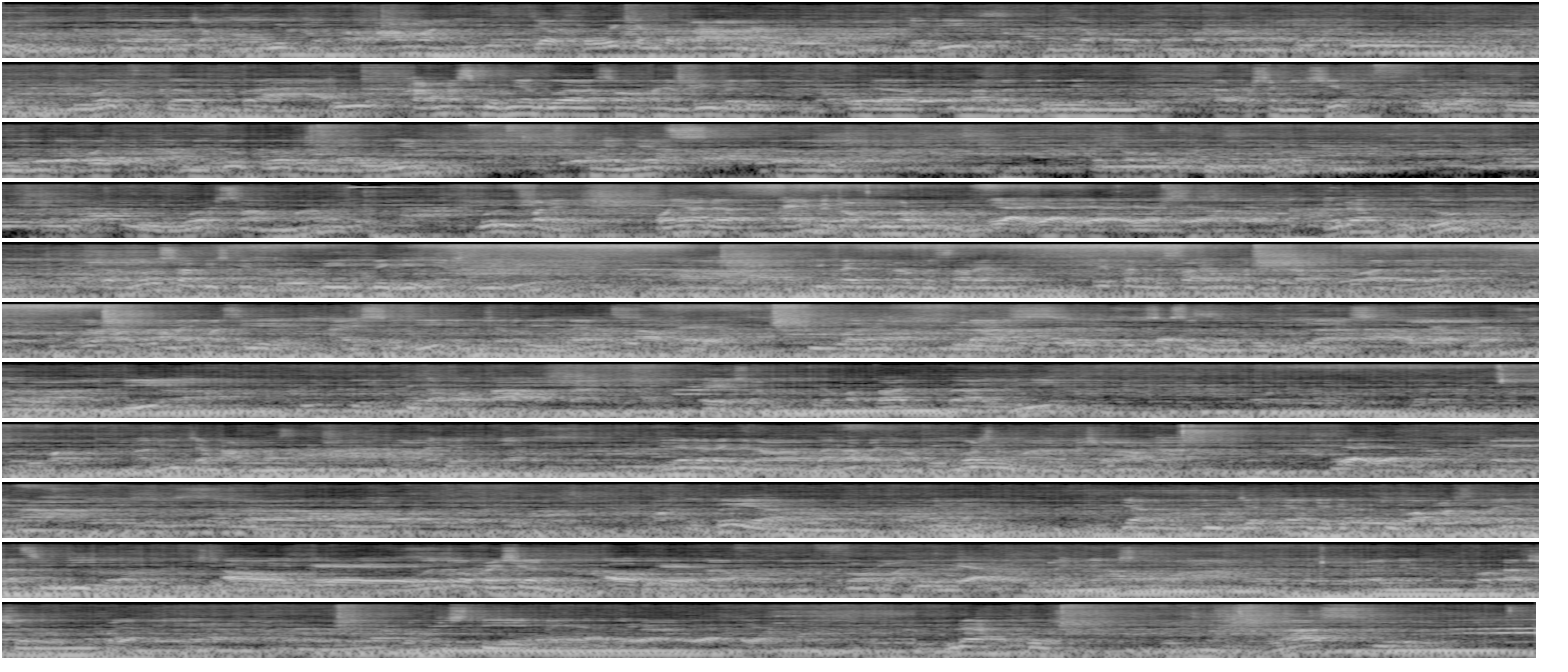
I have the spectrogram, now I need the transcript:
uh, Jakowi yang pertama gitu. Jokowi yang pertama. Nah, jadi di Jakowi yang pertama itu gue juga bantu karena sebelumnya gue sama Pak Henry udah pernah bantuin personship jadi waktu yang Jakowi pertama itu gue bantuin manage of Tour sama gue lupa deh pokoknya ada kayaknya Battle of Ya, ya, ya, ya, ya. ya. ya udah itu terus habis itu di BG-nya sendiri uh, event terbesar yang event besar yang terdekat itu adalah itu namanya masih ICE Indonesia Coffee Events. Oke. 2017 season 2017 Oke, oke. Uh, di tiga kota Bali. Eh sorry tiga kota Bali. Lupa. Bali Jakarta sama mana lagi ya. Jadi ada regional barat ada Timur sama nasional kan? Ya, ya. Oke, nah eh, waktu itu yang terpilih yang di, yang jadi ketua pelaksananya adalah Cindy. Oh, oke. Gue itu operation. Oh, oke. Ke floor lah. Ya. Planning semua, planning production, planning logistik, gitu Ya, ya, ya. Udah tuh 2016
